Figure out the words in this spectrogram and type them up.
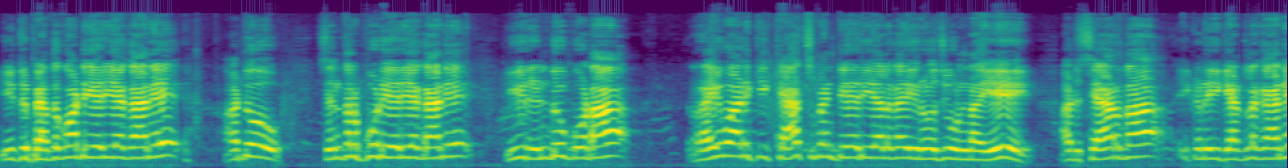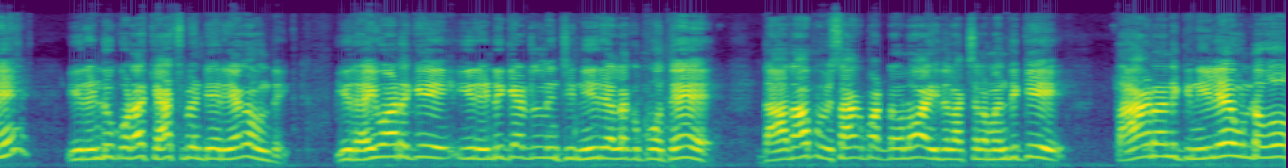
ఇటు పెద్దకోట ఏరియా కానీ అటు చింతలపూడి ఏరియా కానీ ఈ రెండు కూడా రైవాడికి క్యాచ్మెంట్ ఏరియాలుగా ఈరోజు ఉన్నాయి. అటు శారద ఇక్కడ ఈ గెడ్లు కానీ ఈ రెండు కూడా క్యాచ్మెంట్ ఏరియాగా ఉంది. ఈ రైవాడకి ఈ రెండు గెడ్ల నుంచి నీరు వెళ్ళకపోతే దాదాపు విశాఖపట్నంలో ఐదు లక్షల మందికి తాగడానికి నీళ్ళే ఉండవు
